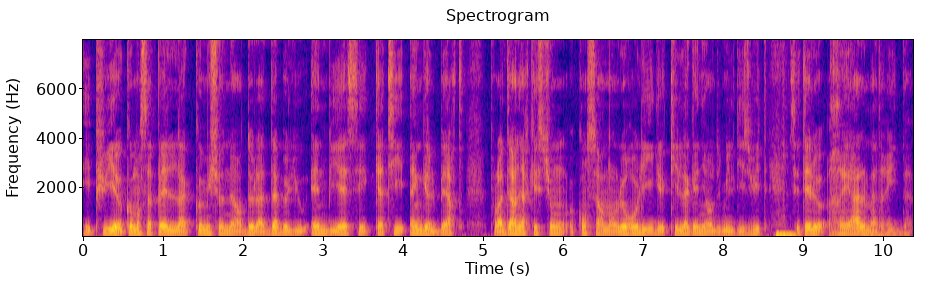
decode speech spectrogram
Et puis, euh, comment s'appelle la commissionneur de la WNBA C'est Cathy Engelbert. Pour la dernière question concernant l'Euroleague, qui l'a gagné en 2018 C'était le Real Madrid.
